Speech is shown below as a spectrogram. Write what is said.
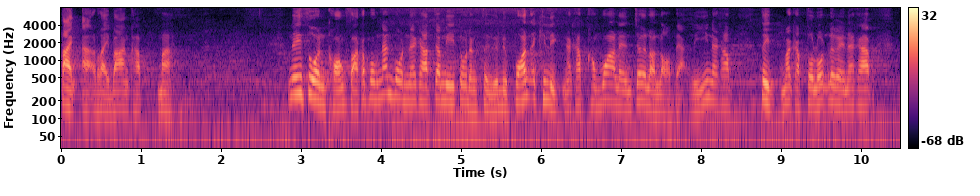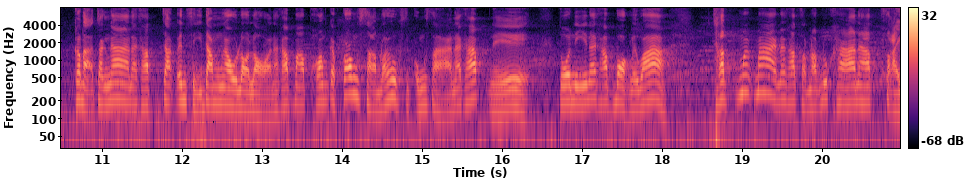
แต่งอะไรบ้างครับ มา ในส่วนของฝากระโปรงด้านบนนะครับ จะมีตัวหนังสือหรือฟอนต์อะคริลิกนะครับคำว่า Ranger หล่อๆแบบนี้นะครับ ติดมากับตัวรถเลยนะครับ กระจังหน้านะครับจะเป็นสีดำเงาหล่อๆนะครับมาพร้อมกับกล้อง 360 องศานะครับนี่ตัวนี้นะครับบอกเลยว่าชัดมากๆนะครับสำหรับลูกค้านะครับสาย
